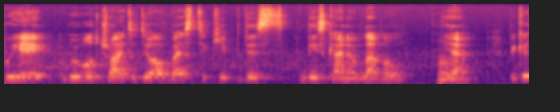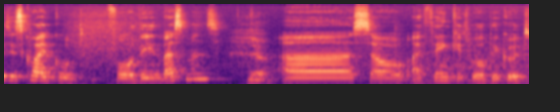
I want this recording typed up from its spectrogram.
we we will try to do our best to keep this this kind of level. Yeah, because it's quite good for the investments. Yeah. Uh, so I think it will be good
